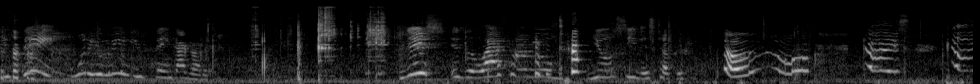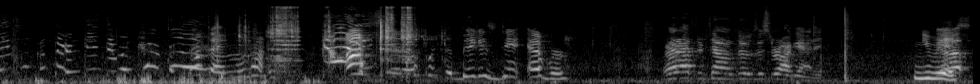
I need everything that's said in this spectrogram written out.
You think? what do you mean you think I got it? This is the last time you'll you'll see this, Tucker. Oh, guys, guys, look at their dent in my Okay, I'm not. I'm gonna put the biggest dent ever. Right after Talon throws this rock at it. You Yep. missed.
